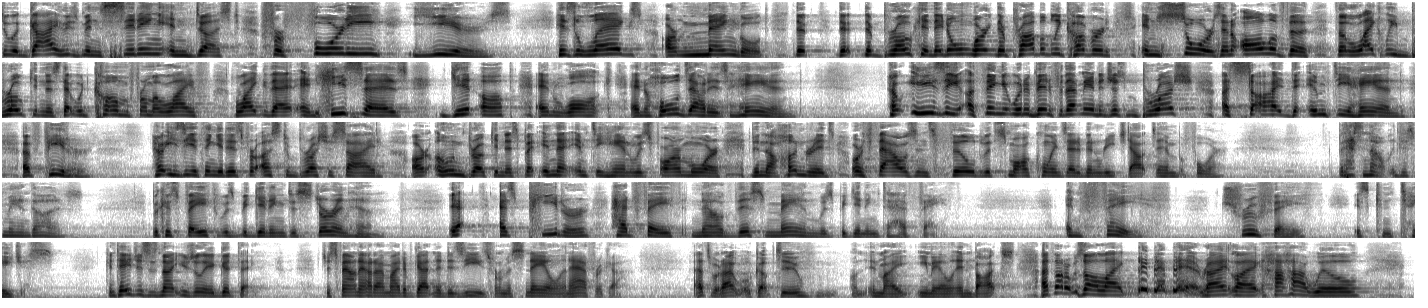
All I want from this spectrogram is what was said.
to a guy who's been sitting in dust for 40 years. His legs are mangled. They're, they're, they're, broken. They don't work. They're probably covered in sores and all of the, the likely brokenness that would come from a life like that. And he says, Get up and walk, and holds out his hand. How easy a thing it would have been for that man to just brush aside the empty hand of Peter. How easy a thing it is for us to brush aside our own brokenness, but in that empty hand was far more than the hundreds or thousands filled with small coins that had been reached out to him before. But that's not what this man does, because faith was beginning to stir in him. Yeah, as Peter had faith, now this man was beginning to have faith. And faith, true faith, is contagious. Contagious is not usually a good thing. Just found out I might have gotten a disease from a snail in Africa. That's what I woke up to in my email inbox. I thought it was all like blah, blah, blah, right? Like, haha, Will.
